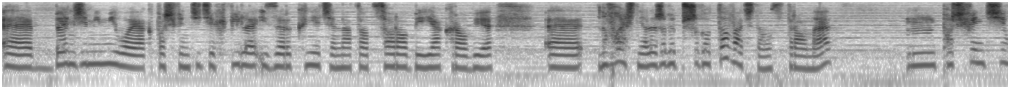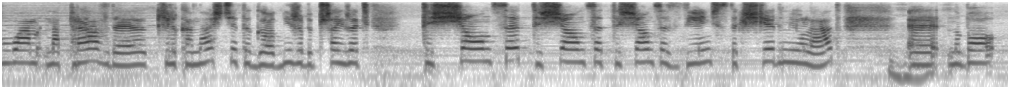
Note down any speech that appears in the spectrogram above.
E, Będzie mi miło, jak poświęcicie chwilę i zerkniecie na to, co robię, jak robię. E, No właśnie, ale żeby przygotować tę stronę, mm, poświęciłam naprawdę kilkanaście tygodni, żeby przejrzeć tysiące, tysiące, tysiące zdjęć z tych siedmiu lat, Mhm. e, no bo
